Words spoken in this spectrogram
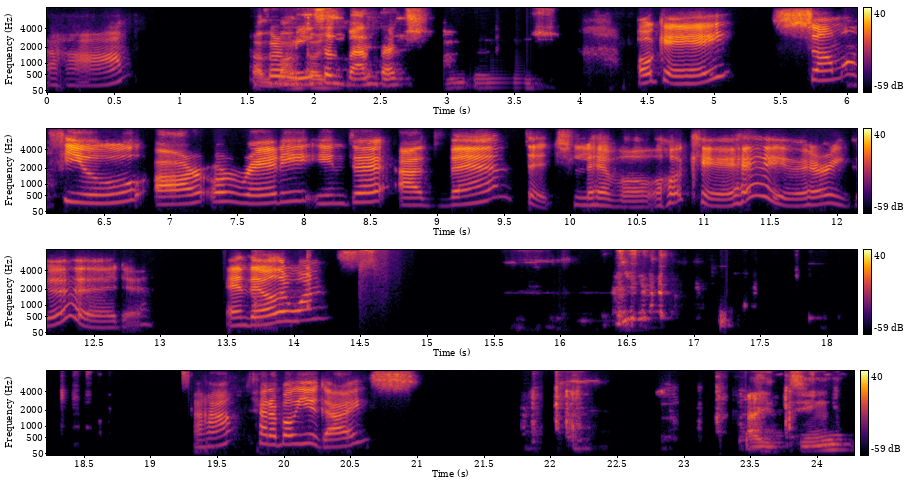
Uh-huh. For me, it's advantage. Okay, some of you are already in the advantage level. Okay, very good. And the other ones? Uh-huh. How about you guys? I think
